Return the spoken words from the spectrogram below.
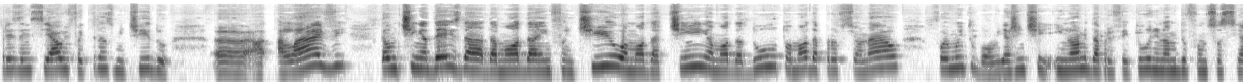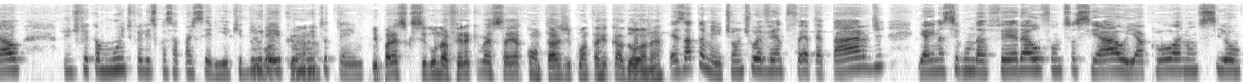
presencial e foi transmitido uh, a, a, live. Então, tinha desde a da moda infantil, a moda teen, a moda adulto, a moda profissional, foi muito bom. E a gente, em nome da prefeitura, em nome do Fundo Social, a gente fica muito feliz com essa parceria, que dure que aí por muito tempo. E parece que segunda-feira é que vai sair a contagem de quanto arrecadou, né? Exatamente. Ontem o evento foi até tarde, e aí na segunda-feira o Fundo Social e a CLO anunciam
